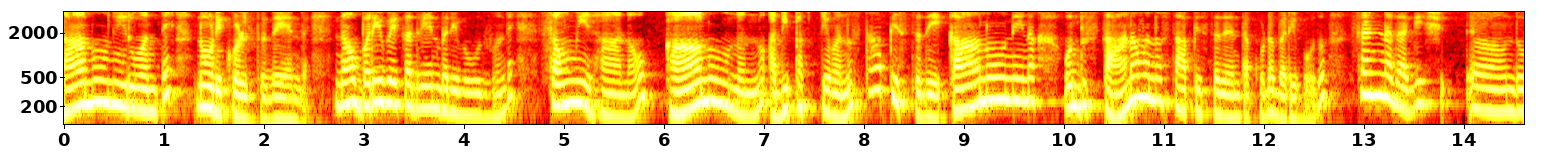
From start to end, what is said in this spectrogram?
ಕಾನೂನು ಇರುವಂತೆ ನೋಡಿಕೊಳ್ತದೆ ಅಂದರೆ. ನಾವು ಬರಿಬೇಕಾದ್ರೆ ಏನು ಬರಿಬಹುದು ಅಂದರೆ ಸಂವಿಧಾನವು ಕಾನೂನನ್ನು ಅಧಿಪತ್ಯವನ್ನು ಸ್ಥಾಪಿಸ್ತದೆ. ಕಾನೂನಿನ ಒಂದು ಸ್ಥಾನವನ್ನು ಸ್ಥಾಪಿಸ್ತದೆ ಅಂತ ಕೂಡ ಬರಿಬೋದು ಸಣ್ಣದಾಗಿ ಒಂದು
